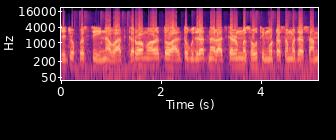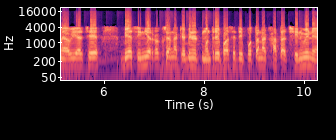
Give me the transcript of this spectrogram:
જે ચોક્કસથી એના વાત કરવામાં આવે તો હાલ તો ગુજરાતના રાજકારણમાં સૌથી મોટા સમાચાર સામે આવ્યા છે. બે સિનિયર કક્ષાના કેબિનેટ મંત્રી પાસેથી પોતાના ખાતા છીનવીને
